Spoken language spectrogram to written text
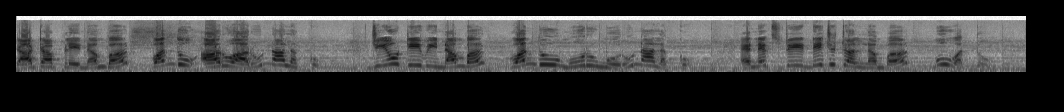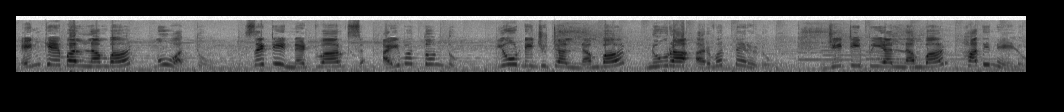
ಟಾಟಾ ಪ್ಲೇ ನಂಬರ್ ಒಂದು ಆರು ಆರು ನಾಲ್ಕು. ಜಿಯೋ ಟಿವಿ ನಂಬರ್ ಒಂದು ಮೂರು ಮೂರು ನಾಲ್ಕು. ಎನ್ಎಕ್ಸ್ಟಿ ಡಿಜಿಟಲ್ ನಂಬರ್ ಮೂವತ್ತು. ಇನ್ ಕೇಬಲ್ ನಂಬರ್ ಮೂವತ್ತು. ಸಿಟಿ ನೆಟ್ವರ್ಕ್ಸ್ ಐವತ್ತೊಂದು. ಯು ಡಿಜಿಟಲ್ ನಂಬರ್ ನೂರ ಅರವತ್ತೆರಡು. ಜಿಟಿಪಿಎಲ್ ನಂಬರ್ ಹದಿನೇಳು.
